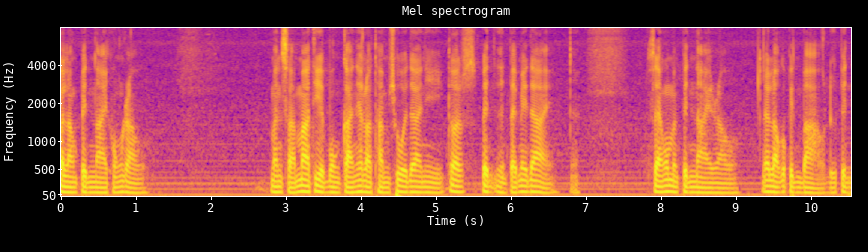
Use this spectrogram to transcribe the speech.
กำลังเป็นนายของเรา มันสามารถที่จะบงการให้เราทำชั่วได้นี่ ก็เป็นอื่นไปไม่ได้นะแสดงว่ามันเป็นนายเรา แล้วเราก็เป็นบ่าวหรือเป็น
